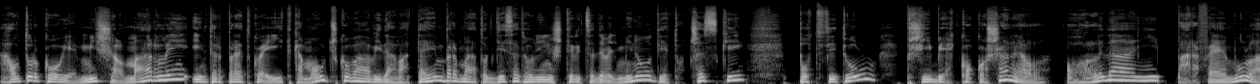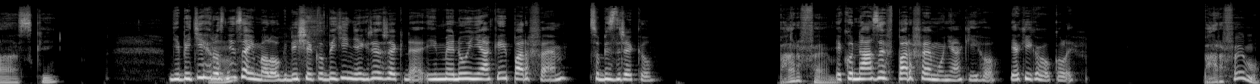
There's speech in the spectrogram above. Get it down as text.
Autorkou je Michelle Marley, interpretkou je Jitka Moučková, vydáva Tembr, má to 10 hodín 49 minút, je to český. Podtitul Příběh Coco Chanel o hledání parfému lásky. Mě by ti hrozně hmm. zajímalo, když jako by ti někdo řekne, jmenuj nějaký parfém, co bys řekl? Parfém? Jako název parfému nějakýho, jakýhokoliv. Parfému?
